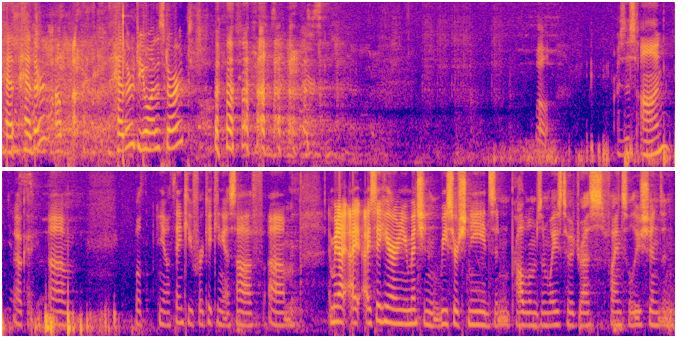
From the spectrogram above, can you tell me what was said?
Heather, uh, uh, Heather, do you want to start? Well, is this on? Okay. Um, Well, you know, thank you for kicking us off. Um, I mean, I, I- I sit here and you mentioned research needs and problems and ways to address, find solutions. And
